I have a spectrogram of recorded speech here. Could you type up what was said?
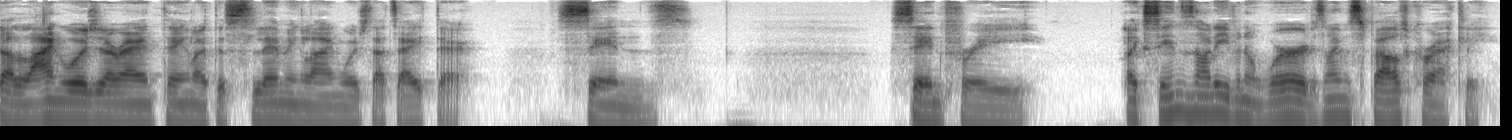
the language around thing like the slimming language that's out there, sins, sin free, like sin's not even a word. It's not even spelled correctly.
